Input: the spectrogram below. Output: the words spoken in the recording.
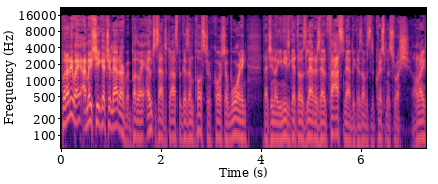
But anyway, I make sure you get your letter, by the way, out to Santa Claus because An Post, of course, are warning that, you know, you need to get those letters out fast now because obviously the Christmas rush, all right?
